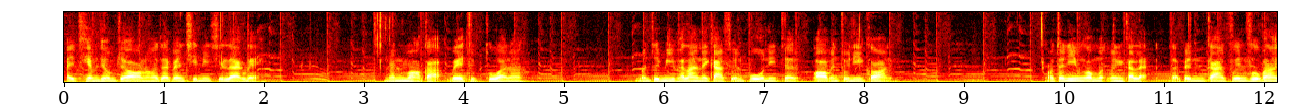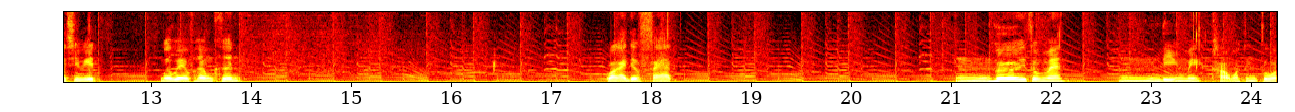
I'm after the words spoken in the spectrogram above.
item ที่ผมจะออกนะก็จะเป็นชิ้นนี้ชิ้นแรกเลย มันเหมาะกับเวททุกตัวเนาะมันจะมีพลังในการฟื้นฟูนี่จะออกเป็นตัวนี้ก่อนเพราะตัวนี้มันก็เหมือนกันแหละ แต่เป็นการฟื้นฟูพลังชีวิตเมื่อเวลเพิ่มขึ้นว่าไง The Flash อืมเฮ้ยซูเปอร์แมนอืมดีงไม่เข้ามาถึงตัว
